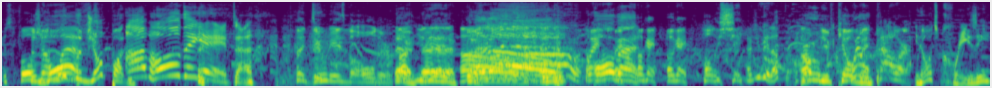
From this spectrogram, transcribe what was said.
Just full Just jump hold left. the jump button. I'm holding it. the dude is beholder. there, Oh, there, you there, did there. it. Oh. Good. Oh. Wait, all wait, that. Okay, okay. Holy shit. How'd you get up there? Oh, you've killed me. Willpower. You know what's crazy?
